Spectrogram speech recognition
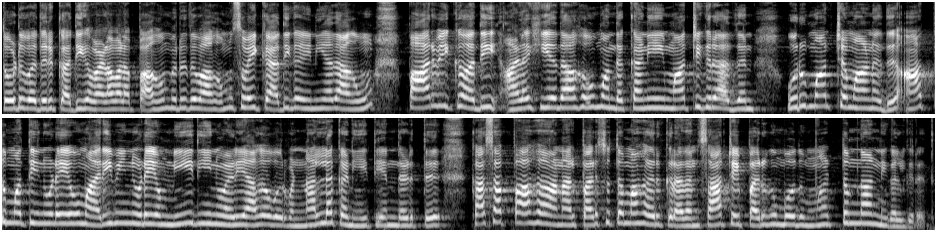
தொடுவதற்கு அதிக வளவளப்பாகவும் மிருதுவாகவும் சுவைக்கு அதிக இனியதாகவும் பார்வைக்கு அதி அழகியதாகவும் அந்த கனியை மாற்றுகிற அதன் உருமாற்றமானது ஆத்துமத்தினுடையவும் அறிவினுடையவும் நீதியின் வழியாக ஒருவன் நல்ல கனியை தேர்ந்தெடுத்து கசப்பாக ஆனால் பரிசுத்தமாக இருக்கிற அதன் சாற்றை பருகும்போது மட்டும்தான் நிகழ்கிறது.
